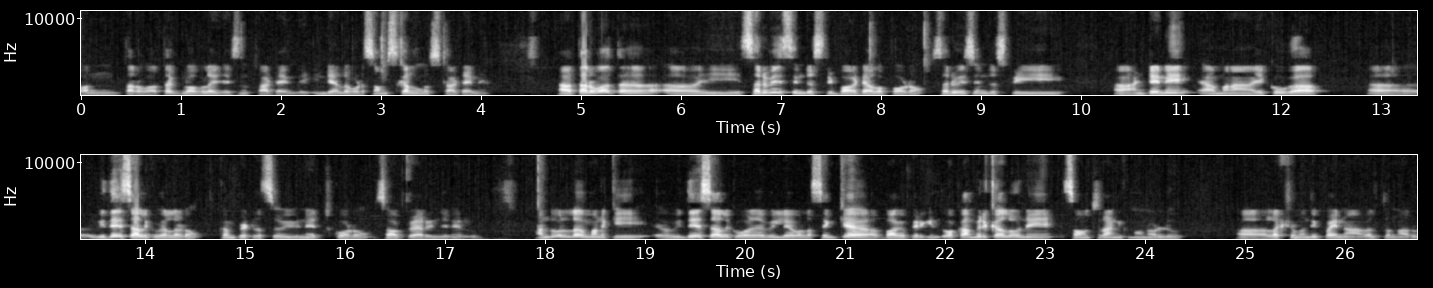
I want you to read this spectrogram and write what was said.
వన్ తర్వాత గ్లోబలైజేషన్ స్టార్ట్ అయింది. ఇండియాలో కూడా సంస్కరణలు స్టార్ట్ అయినాయి. ఆ తర్వాత ఈ సర్వీస్ ఇండస్ట్రీ బాగా డెవలప్ అవడం సర్వీస్ ఇండస్ట్రీ అంటేనే మన ఎక్కువగా విదేశాలకు వెళ్ళడం కంప్యూటర్స్ ఇవి నేర్చుకోవడం సాఫ్ట్వేర్ ఇంజనీర్లు అందువల్ల మనకి విదేశాలకు వెళ్ళే వాళ్ళ సంఖ్య బాగా పెరిగింది. ఒక అమెరికాలోనే సంవత్సరానికి మన వాళ్ళు లక్ష మంది పైన వెళ్తున్నారు.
